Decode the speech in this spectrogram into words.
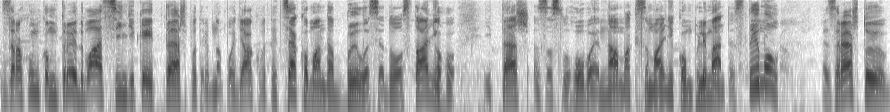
з рахунком 3-2. Сіндікейт теж потрібно подякувати. Ця команда билася до останнього і теж заслуговує на максимальні компліменти. Стимул, зрештою,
